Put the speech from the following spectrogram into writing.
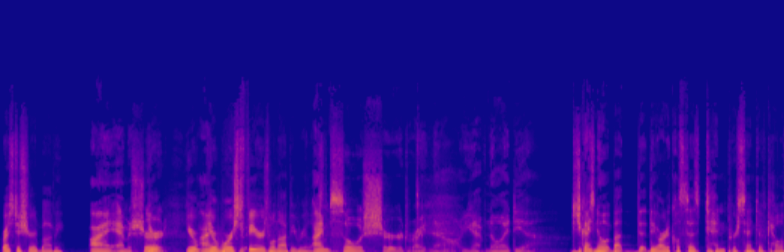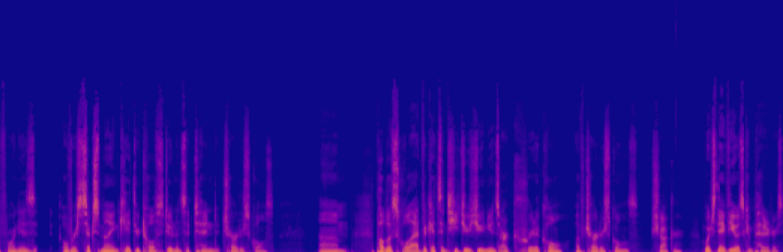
Rest assured, Bobby. I am assured. Your your, I'm- your worst fears will not be realized. I'm so assured right now. You have no idea. Did you guys know about the, the article says 10% of California's over 6 million K through 12 students attend charter schools. Um, public school advocates and teachers unions are critical of charter schools. Shocker. Which they view as competitors.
